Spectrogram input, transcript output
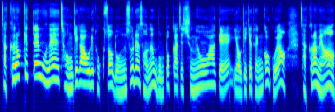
자, 그렇기 때문에 정기가우리 독서 논술에서는 문법까지 중요하게 여기게 된 거고요. 자, 그러면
